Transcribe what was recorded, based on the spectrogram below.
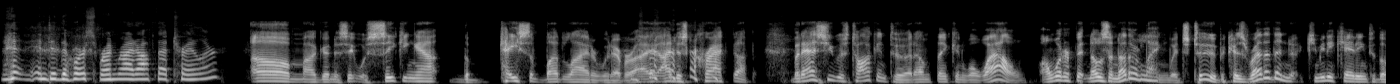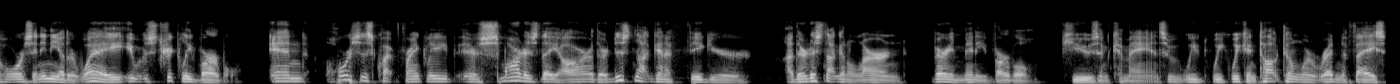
and did the horse run right off that trailer? Oh my goodness. It was seeking out the case of Bud Light or whatever. I, I just cracked up. But as she was talking to it, I'm thinking, well, wow, I wonder if it knows another language too, because rather than communicating to the horse in any other way, it was strictly verbal. And horses, quite frankly, as smart as they are, they're just not going to figure, uh, they're just not going to learn very many verbal cues and commands. We, we, we can talk to them, we're red in the face,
